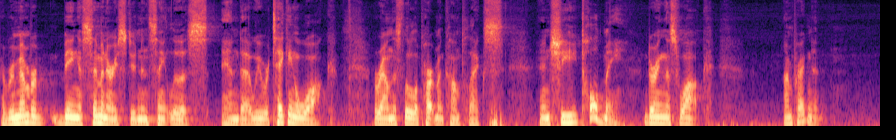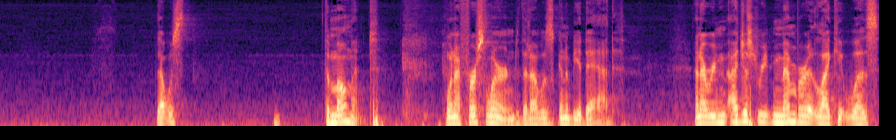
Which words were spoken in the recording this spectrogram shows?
I remember being a seminary student in St. Louis, and uh, we were taking a walk around this little apartment complex. And she told me during this walk, I'm pregnant. That was the moment when I first learned that I was going to be a dad. And I, rem- I just remember it like it was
